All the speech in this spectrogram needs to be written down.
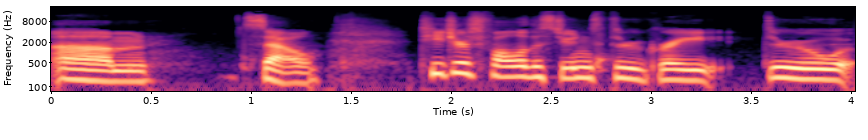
Um, so teachers follow the students through grade through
